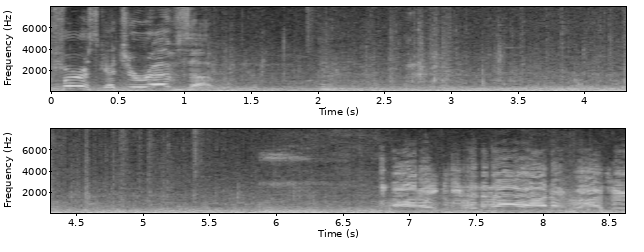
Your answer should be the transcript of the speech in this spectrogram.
First. First, get your revs up. All right, keeping an eye on it, Roger.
